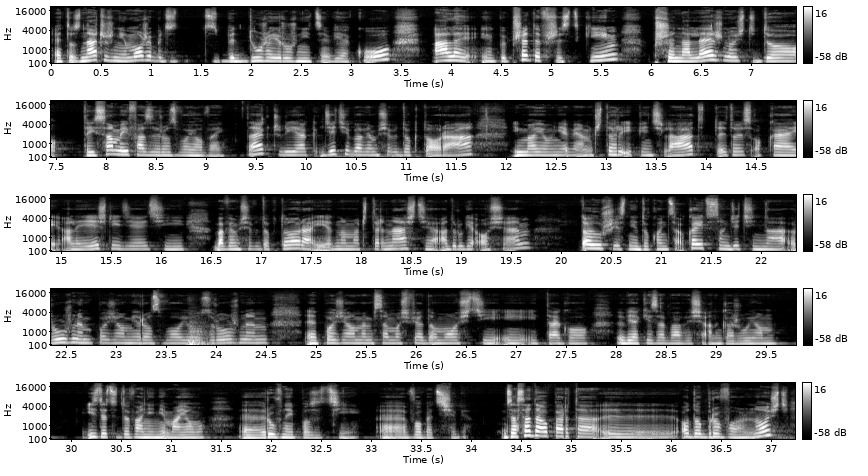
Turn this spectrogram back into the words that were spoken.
E, to znaczy, że nie może być zbyt dużej różnicy wieku, ale jakby przede wszystkim przynależność do tej samej fazy rozwojowej. Tak? Czyli jak dzieci bawią się w doktora i mają, nie wiem, 4 i 5 lat, to, to jest ok, ale jeśli dzieci bawią się w doktora i jedno ma 14, a drugie 8, to już jest nie do końca ok. To są dzieci na różnym poziomie rozwoju, z różnym e, poziomem samoświadomości i, i tego, w jakie zabawy się angażują i zdecydowanie nie mają e, równej pozycji e, wobec siebie. Zasada oparta y, o dobrowolność.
